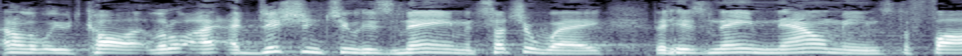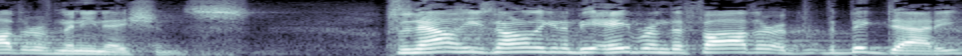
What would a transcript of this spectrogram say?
I don't know what you would call it, a little addition to his name in such a way that his name now means the father of many nations. So now he's not only going to be Abram, the father, the big daddy,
